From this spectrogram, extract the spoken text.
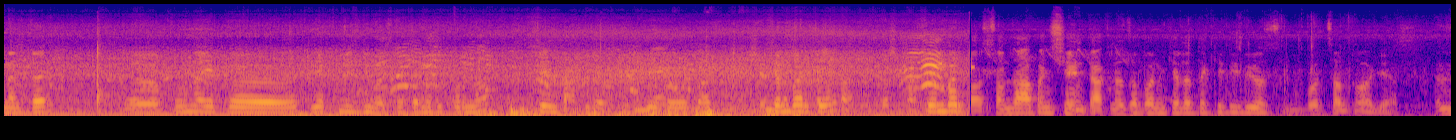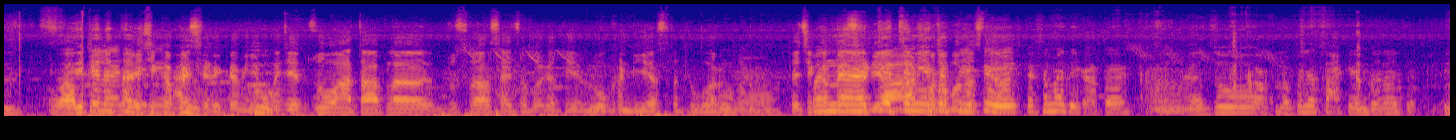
नंतर पूर्ण एक एकवीस दिवस त्याच्यामध्ये पूर्ण शेण टाकलं. म्हणजे जवळपास शंभर ते शंभर समजा आपण शेण टाकण्याचं बंद केलं तर किती दिवस चालतो हा गॅस? केलं तर त्याची कपॅसिटी कमी आहे. हो. म्हणजे जो आता आपला दुसरा असायचा बघा ते लोखंडी असतं ते वर त्याची कपॅसिटी त्याचं काय- कसं माहितीये का आता जो आपलं पहिलं टाक्यांचं राहायचं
